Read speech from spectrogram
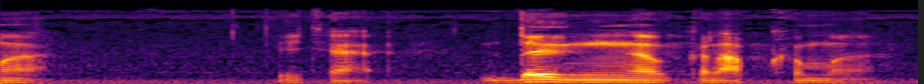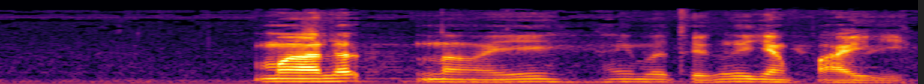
มาก ที่จะดึงเอากลับเข้ามา มาแล้วหน่อยให้มาถึงแล้วยังไปอีก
